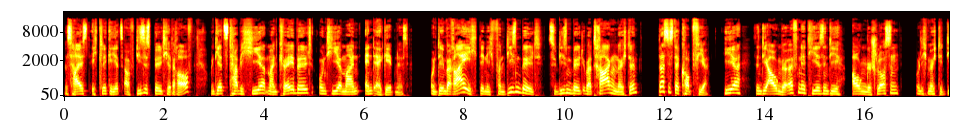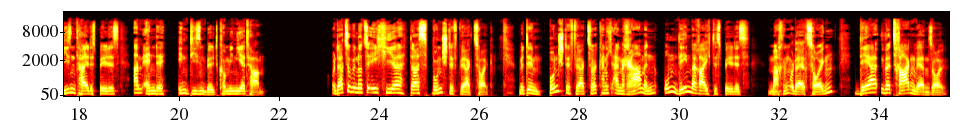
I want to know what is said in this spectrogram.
Das heißt, ich klicke jetzt auf dieses Bild hier drauf und jetzt habe ich hier mein Quellbild und hier mein Endergebnis. Und den Bereich, den ich von diesem Bild zu diesem Bild übertragen möchte, das ist der Kopf hier. Hier sind die Augen geöffnet, hier sind die Augen geschlossen und ich möchte diesen Teil des Bildes am Ende in diesem Bild kombiniert haben. Und dazu benutze ich hier das Buntstiftwerkzeug. Mit dem Buntstiftwerkzeug kann ich einen Rahmen um den Bereich des Bildes machen oder erzeugen, der übertragen werden soll.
